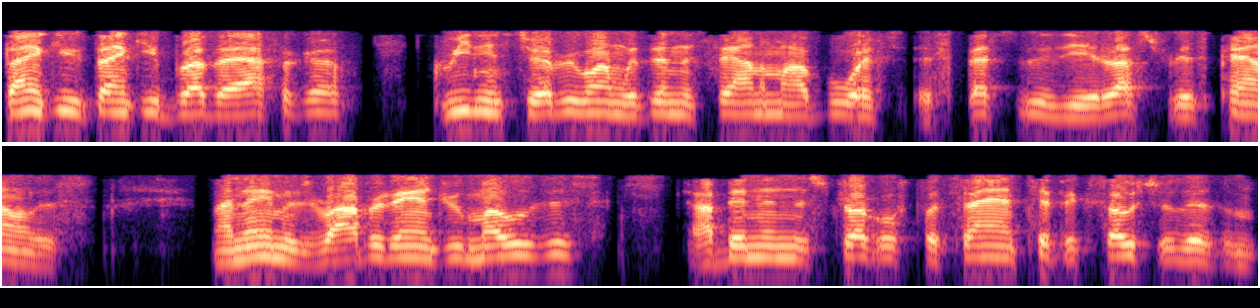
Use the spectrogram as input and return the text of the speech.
Thank you, thank you, Brother Africa. Greetings to everyone within the sound of my voice, especially the illustrious panelists. My name is Robert Andrew Moses. I've been in the struggle for scientific socialism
